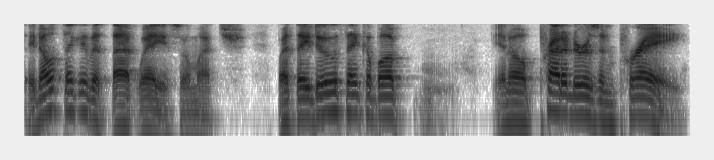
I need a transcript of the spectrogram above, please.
They don't think of it that way so much, but they do think about, you know, predators and prey.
